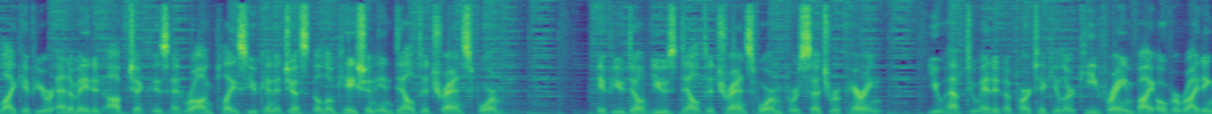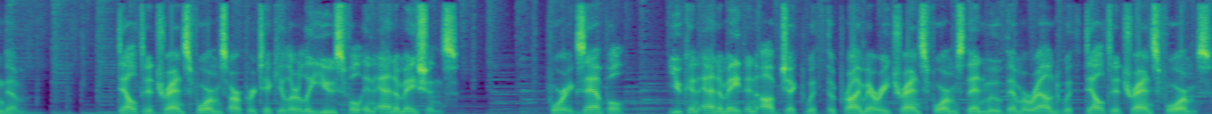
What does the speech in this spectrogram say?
like if your animated object is at wrong place you can adjust the location in delta transform. If you don't use delta transform for such repairing, you have to edit a particular keyframe by overwriting them. Delta transforms are particularly useful in animations. For example, you can animate an object with the primary transforms then move them around with delta transforms.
